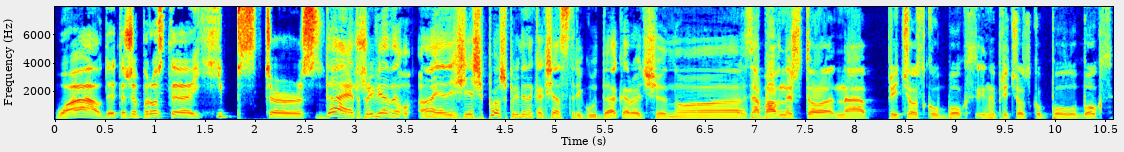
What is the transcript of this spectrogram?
Вау, да это же просто хипстерс. Да, это примерно... А, я, я считаю, что примерно как сейчас стригут, да, короче, но... Забавно, что на прическу бокс и на прическу полубокс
